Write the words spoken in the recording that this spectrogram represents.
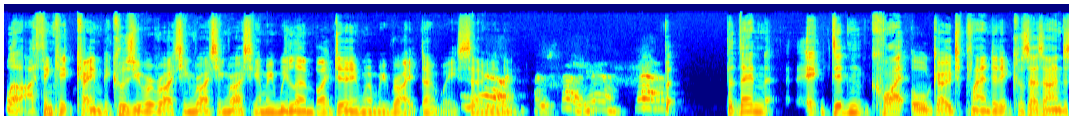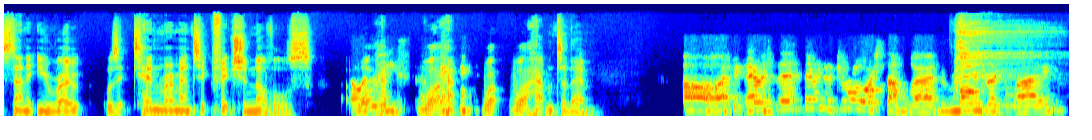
Well, I think it came because you were writing, writing, writing. I mean, we learn by doing when we write, don't we? So, yeah, you know. so yeah, yeah. But but then it didn't quite all go to plan, did it? Because as I understand it, you wrote was it ten romantic fiction novels? Oh, what, ha- what, ha- what what happened to them? Oh, I think there was they're, they're in a drawer somewhere, mouldering away.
